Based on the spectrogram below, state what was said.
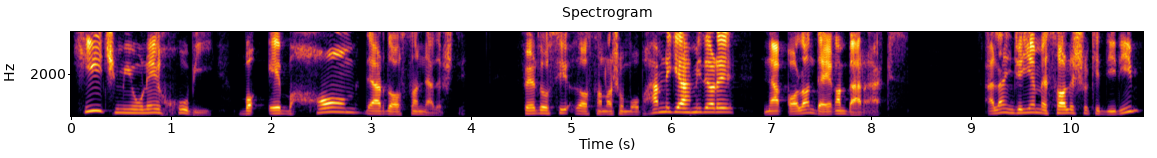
هیچ میونه خوبی با ابهام در داستان نداشته. فردوسی داستاناشو مبهم نگه میداره نقالان دقیقا برعکس. الان اینجا یه مثالش رو که دیدیم.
